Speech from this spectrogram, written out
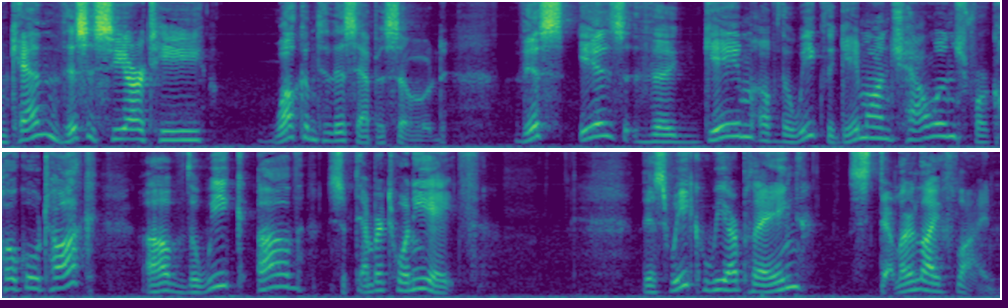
I'm Ken. This is CRT. Welcome to this episode. This is the game of the week, the Game On Challenge for CoCoTalk of the week of September 28th. This week we are playing Stellar Lifeline.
